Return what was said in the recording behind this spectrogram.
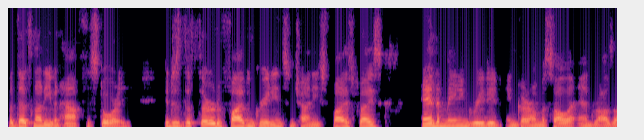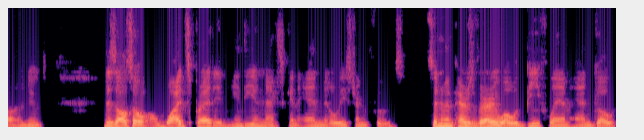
but that's not even half the story. It is the third of five ingredients in Chinese five spice and a main ingredient in garam masala and ras al hanout. It is also widespread in Indian, Mexican, and Middle Eastern foods. Cinnamon pairs very well with beef, lamb, and goat,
